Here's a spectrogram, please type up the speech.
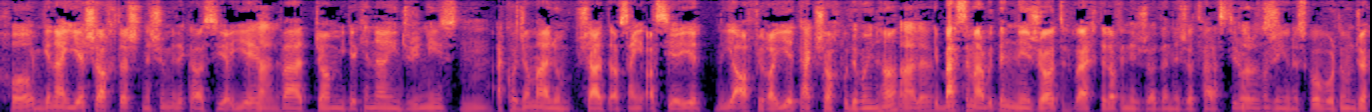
خب. میگه نه یه شاخ داشت نشون میده که آسیاییه بله. بعد جام میگه که نه اینجوری نیست. از کجا معلوم؟ شاید اصلا آسیایی یا آفریقایی تک شاخ بوده و اینها. بله. یه بحث مربوط به نژاد و اختلاف نژاد و نژاد فرستی رو اونجا یونسکو آورده اونجا.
